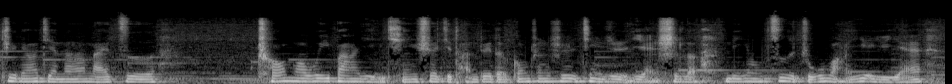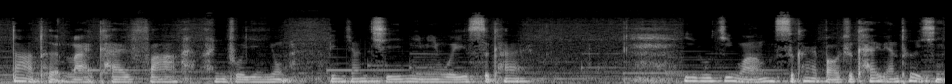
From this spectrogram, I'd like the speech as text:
据了解呢，来自超猫 V 八引擎设计团队的工程师近日演示了利用自主网页语言 Dart 来开发安卓应用，并将其命名为 Sky。一如既往，Sky 保持开源特性，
